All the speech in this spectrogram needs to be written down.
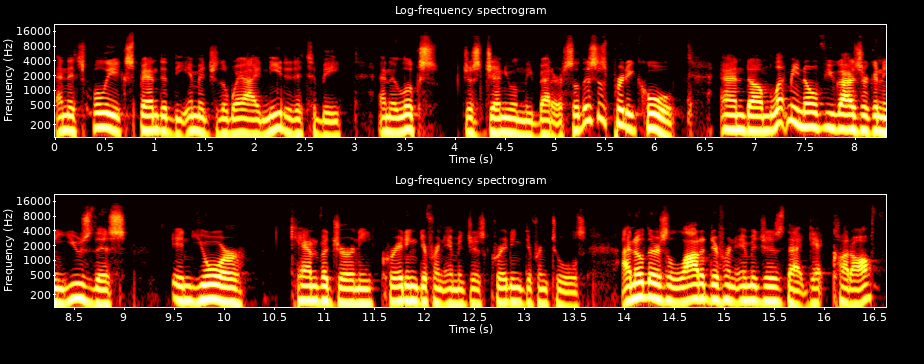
and it's fully expanded the image the way I needed it to be, and it looks just genuinely better. So this is pretty cool. And um, let me know if you guys are going to use this in your Canva journey, creating different images, creating different tools. I know there's a lot of different images that get cut off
